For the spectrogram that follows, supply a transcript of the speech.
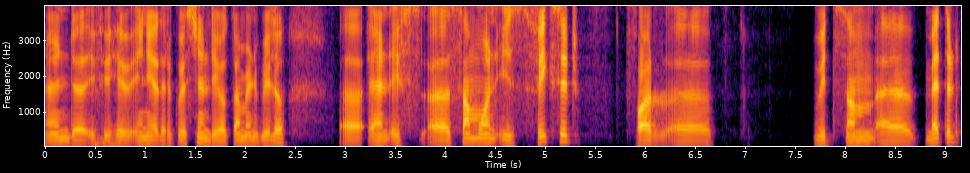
And uh, if you have any other question leave a comment below. And if someone is fix it for with some method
